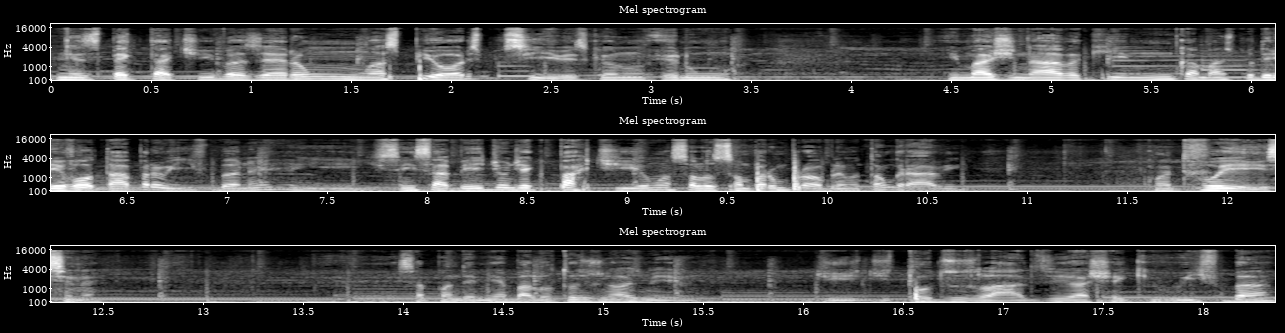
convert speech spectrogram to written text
minhas expectativas eram as piores possíveis, que eu não, eu não imaginava que nunca mais poderia voltar para o IFBA, né? E sem saber de onde é que partia uma solução para um problema tão grave quanto foi esse, né? Essa pandemia abalou todos nós mesmo, de, de todos os lados. Eu achei que o IFBA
